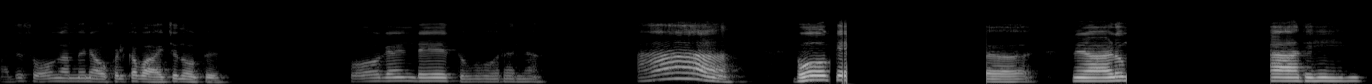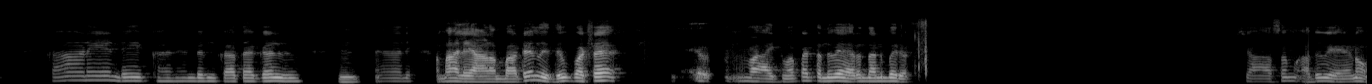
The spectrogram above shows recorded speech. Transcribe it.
അത് സോങ് അന്ന് നൗഫൽക്ക വായിച്ചു നോക്ക്. പോകണ്ടേ തൂറല. ആ ും കാണേണ്ടേ കണ്ടും കഥകൾ. ഉം. മലയാളം പാട്ടാണ് ഇത്. പക്ഷെ വായിക്കുമ്പോ പെട്ടെന്ന് വേറെ എന്താണ് വരും? ശ്വാസം അത് വേണോ?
